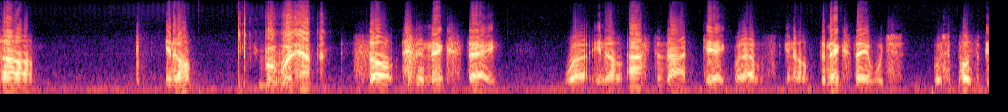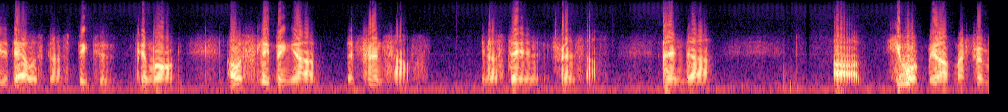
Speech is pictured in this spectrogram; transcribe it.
Uh, you know, But what happened? so the next day, well, you know, after that gig, where I was, you know, the next day, which was supposed to be the day I was going to speak to Tim Long, I was sleeping uh, a friend's house, you know, staying at a friend's house, and uh, uh, he woke me up. My friend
